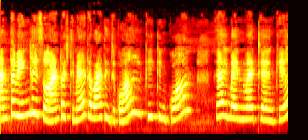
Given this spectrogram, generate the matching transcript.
ನಂತವ English interest mat what is call kicking call I main my thank you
